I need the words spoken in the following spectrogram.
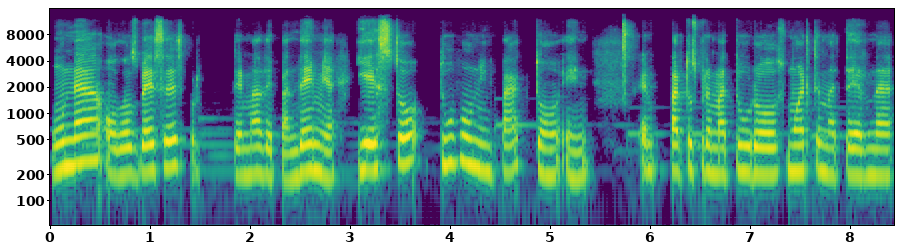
una o dos veces por tema de pandemia y esto tuvo un impacto en, partos prematuros, muerte materna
